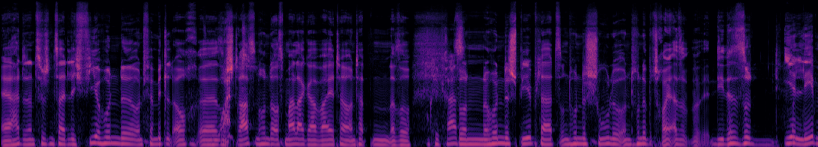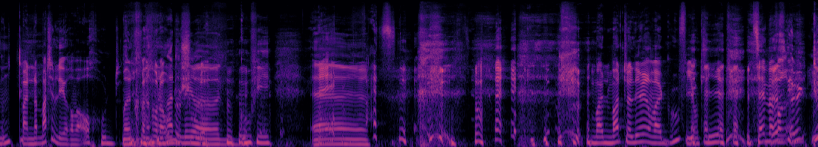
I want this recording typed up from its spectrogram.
äh, hatte dann zwischenzeitlich vier Hunde und vermittelt auch äh, so? Straßenhunde aus Malaga weiter und hatten also Okay, so einen Hundespielplatz und Hundeschule und Hundebetreuung. Also die, das ist so ihr Leben. mein Mathelehrer war auch Hund. Mein der Mathelehrer, Goofy. Hä? Äh, mein Mathelehrer war goofy, okay. Jetzt haben wir du, hast, du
